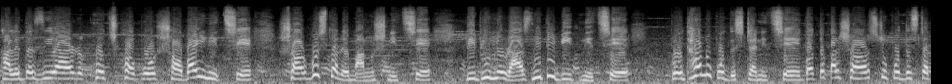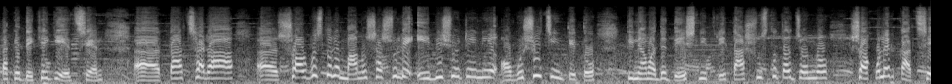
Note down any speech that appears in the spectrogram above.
খালেদা জিয়ার খোঁজ খবর সবাই নিচ্ছে, সর্বস্তরের মানুষ নিচ্ছে, বিভিন্ন রাজনীতিবিদ নিচ্ছে প্রধান উপদেষ্টা নিচ্ছে। গতকাল স্বরাষ্ট্র উপদেষ্টা তাকে দেখে গিয়েছেন। তাছাড়া সর্বস্তরের মানুষ আসলে এই বিষয়টি নিয়ে অবশ্যই চিন্তিত। তিনি আমাদের দেশনেত্রী তার সুস্থতার জন্য সকলের কাছে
